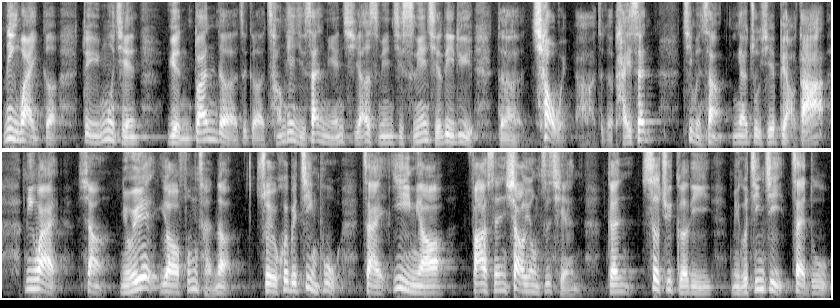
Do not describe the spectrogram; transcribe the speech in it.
另外一个，对于目前远端的这个长天期、三十年期、二十年期、十年期的利率的翘尾啊，这个抬升，基本上应该做一些表达。另外，像纽约又要封城了，所以会不会进一步在疫苗发生效用之前，跟社区隔离、美国经济再度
